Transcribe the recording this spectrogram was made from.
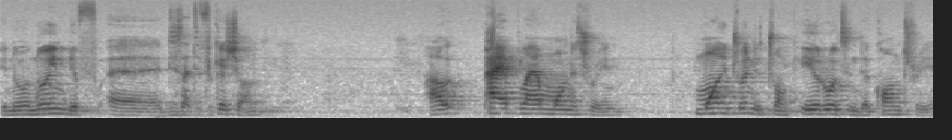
you know, knowing the uh, desertification, how pipeline monitoring, monitoring the trunk roads in the country,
